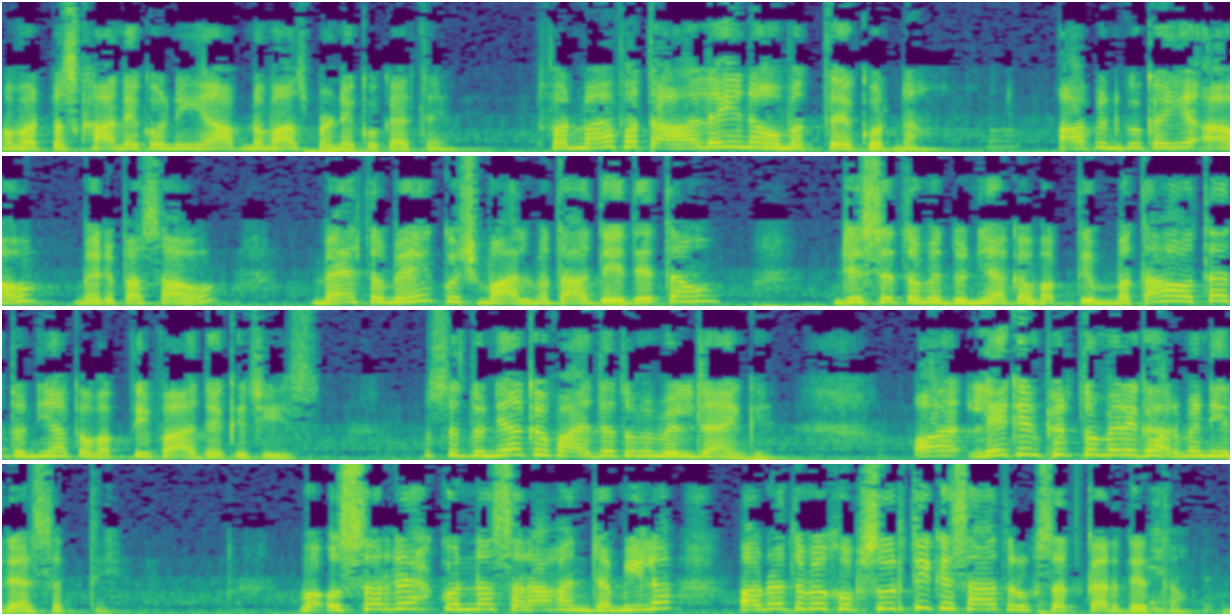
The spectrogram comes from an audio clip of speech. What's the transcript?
ہمارے پاس کھانے کو نہیں ہے، آپ نماز پڑھنے کو کہتے ہیں۔ فرمایا فتح ہی نہ امت کرنا آپ ان کو کہیے، آؤ، میرے پاس آؤ۔ میں تمہیں کچھ مال متا دے دیتا ہوں، جس سے تمہیں دنیا کا وقتی متا ہوتا ہے، دنیا کا وقتی فائدے کی چیز۔ اس سے دنیا کے فائدے تمہیں مل جائیں گے۔ اور لیکن پھر تم میرے گھر میں نہیں رہ سکتی۔ وہ اسر کنہ سراہن جمیلا، اور میں تمہیں خوبصورتی کے ساتھ رخصت کر دیتا ہوں۔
